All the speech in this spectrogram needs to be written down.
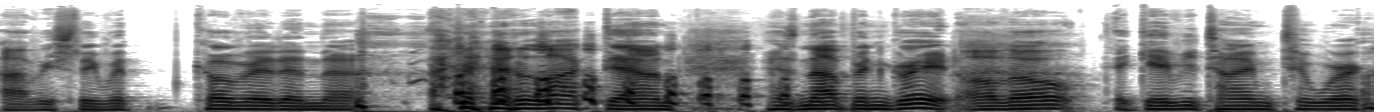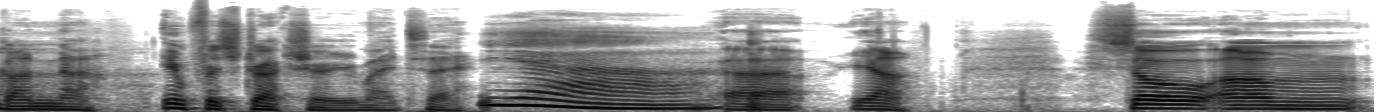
obviously, with COVID and the and lockdown, has not been great. Although it gave you time to work on uh, infrastructure, you might say. Yeah. Uh, yeah. So, um,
